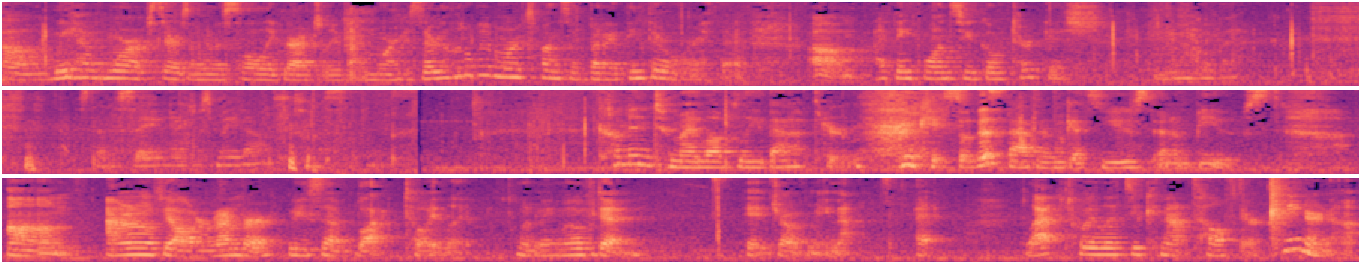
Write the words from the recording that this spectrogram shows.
Um, we have more upstairs. I'm going to slowly, gradually buy more because they're a little bit more expensive, but I think they're worth it. Um, I think once you go Turkish, you can go back. Is that a saying I just made up? Come into my lovely bathroom. okay, so this bathroom gets used and abused. Um, I don't know if y'all remember, we used to have black toilet when we moved in. It drove me nuts. I, black toilets, you cannot tell if they're clean or not.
